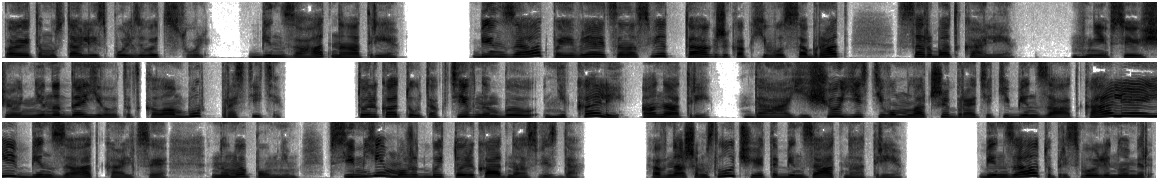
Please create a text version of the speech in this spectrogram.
поэтому стали использовать соль, бензоат натрия. Бензоат появляется на свет так же, как его собрат сорбат калия. Мне все еще не надоел этот каламбур, простите. Только тут активным был не калий, а натрий. Да, еще есть его младшие братики бензоат калия и бензоат кальция. Но мы помним, в семье может быть только одна звезда. В нашем случае это бензоат натрия. Бензоату присвоили номер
